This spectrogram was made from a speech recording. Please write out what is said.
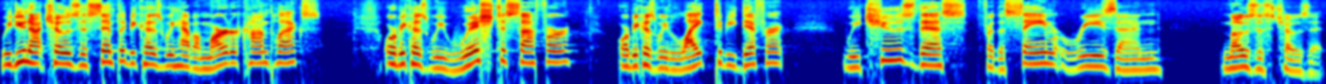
We do not choose this simply because we have a martyr complex or because we wish to suffer or because we like to be different. We choose this for the same reason Moses chose it.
